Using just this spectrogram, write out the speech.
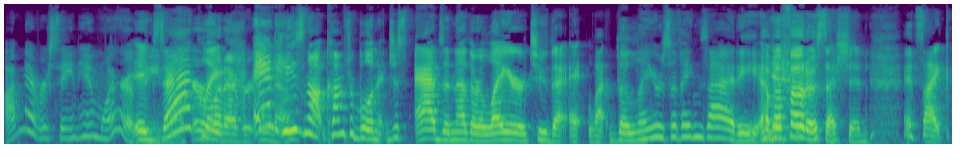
"I've never seen him wear a V-neck," exactly or whatever." and know. he's not comfortable and it just adds another layer to the like, the layers of anxiety of Yeah. a photo session it's like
